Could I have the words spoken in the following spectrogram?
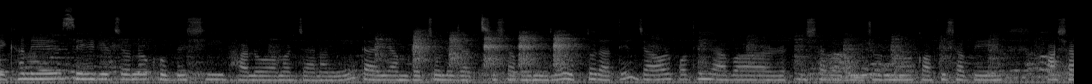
এখানে সেহেরির জন্য খুব বেশি ভালো আমার জানা নেই, তাই আমরা চলে যাচ্ছি সবাই মিলে উত্তরাতে। যাওয়ার পথেই আবার ঈশাবাবুর জন্য কফি শপে আসা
